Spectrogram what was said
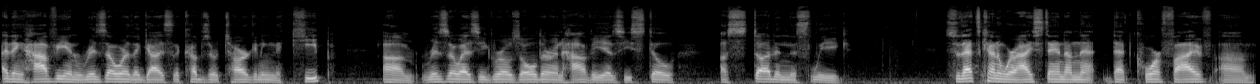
I think Javi and Rizzo are the guys the Cubs are targeting to keep. Um, Rizzo as he grows older, and Javi as he's still a stud in this league. So that's kind of where I stand on that that core five. Um,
